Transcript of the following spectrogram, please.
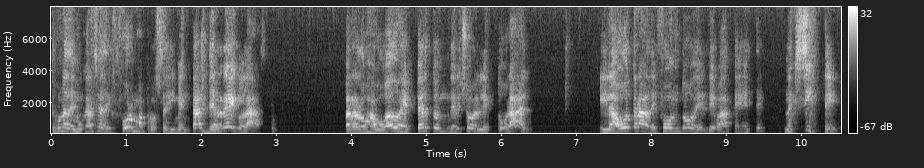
es una democracia de forma procedimental, de reglas, para los abogados expertos en derecho electoral. Y la otra de fondo del debate este no existe.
